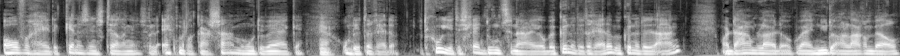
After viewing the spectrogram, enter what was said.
overheden, kennisinstellingen, zullen echt met elkaar samen moeten werken... om dit te redden. Het goede, het is geen doemscenario. We kunnen dit redden, we kunnen dit aan. Maar daarom luiden ook wij nu de alarmbel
